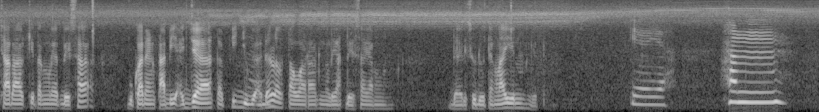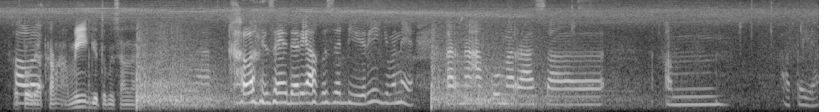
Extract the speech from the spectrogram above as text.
cara kita ngelihat desa bukan yang tadi aja, tapi juga Hmm. ada loh tawaran ngelihat desa yang dari sudut yang lain gitu. iya iya hmm Kalau- lihat Kang Ami gitu misalnya. Nah, kalau misalnya dari aku sendiri gimana ya? Karena aku merasa em, apa ya?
